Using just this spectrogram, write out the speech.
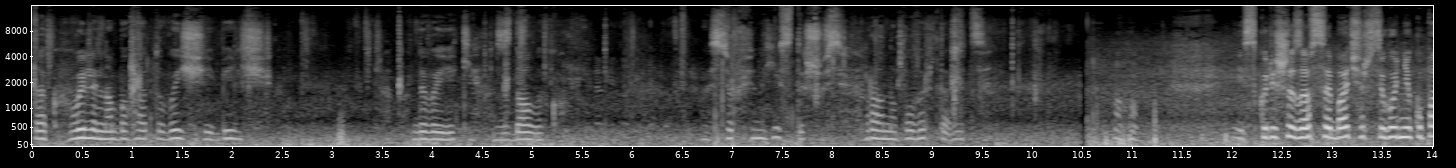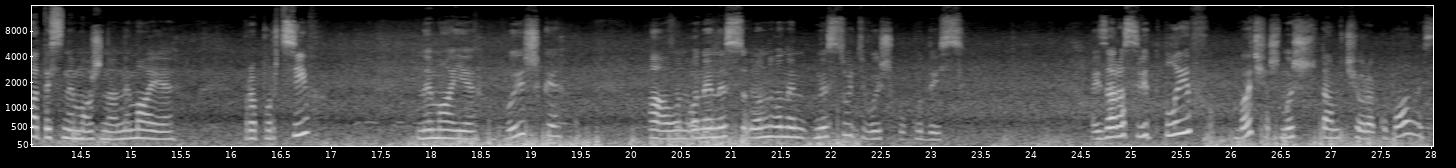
Так, хвилі набагато вищі і більші. Диви, які здалеку. Серфінгісти щось рано повертаються. Ага. І скоріше за все, бачиш, сьогодні купатись не можна. Немає прапорців, немає вишки. А, он вони, нес, он вони несуть вишку кудись. А й зараз відплив. Бачиш, ми ж там вчора купались,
